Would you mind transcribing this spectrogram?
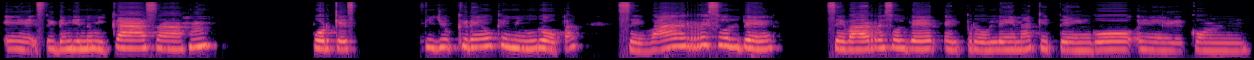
eh, estoy vendiendo mi casa, porque es que yo creo que en Europa se va a resolver se va a resolver el problema que tengo eh, con,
